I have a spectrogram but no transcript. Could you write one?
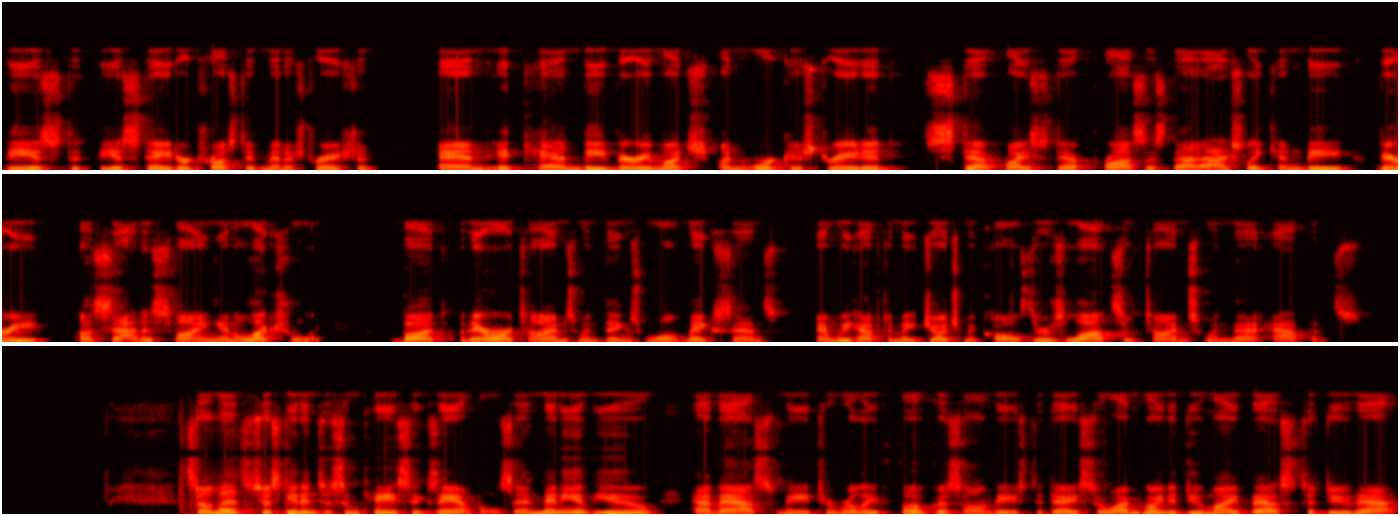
the the estate or trust administration, and it can be very much an orchestrated step-by-step process that actually can be very uh, satisfying intellectually. But there are times when things won't make sense and we have to make judgment calls. There's lots of times when that happens. So let's just get into some case examples. And many of you have asked me to really focus on these today. So I'm going to do my best to do that.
